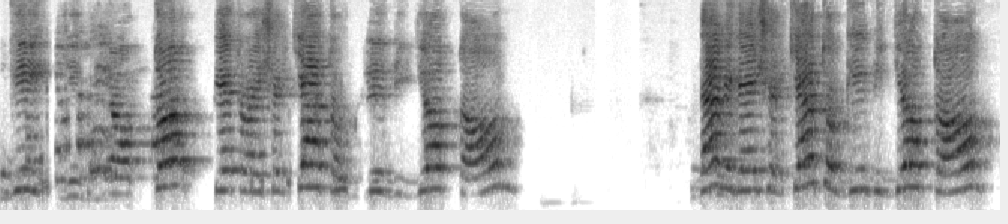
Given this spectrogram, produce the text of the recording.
Ghi di ghiotto. Pietro hai cerchiato ghi di ghiotto? Davide hai cerchiato ghi di ghiotto?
